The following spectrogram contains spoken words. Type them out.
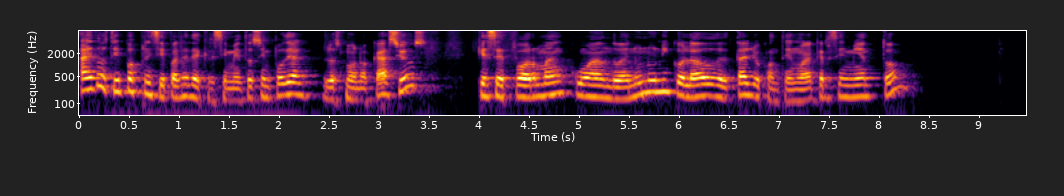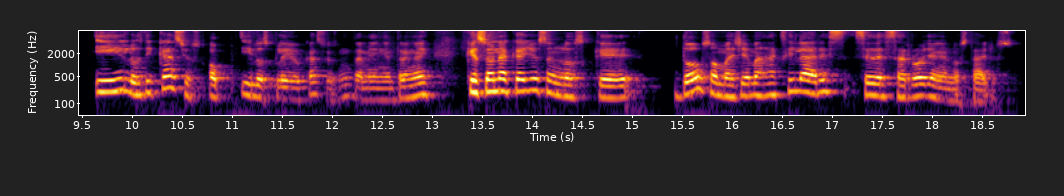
Hay dos tipos principales de crecimiento simpodial, los monocasios, que se forman cuando en un único lado del tallo continúa el crecimiento, y los dicasios y los pleiocasios también entran ahí, que son aquellos en los que dos o más yemas axilares se desarrollan en los tallos.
